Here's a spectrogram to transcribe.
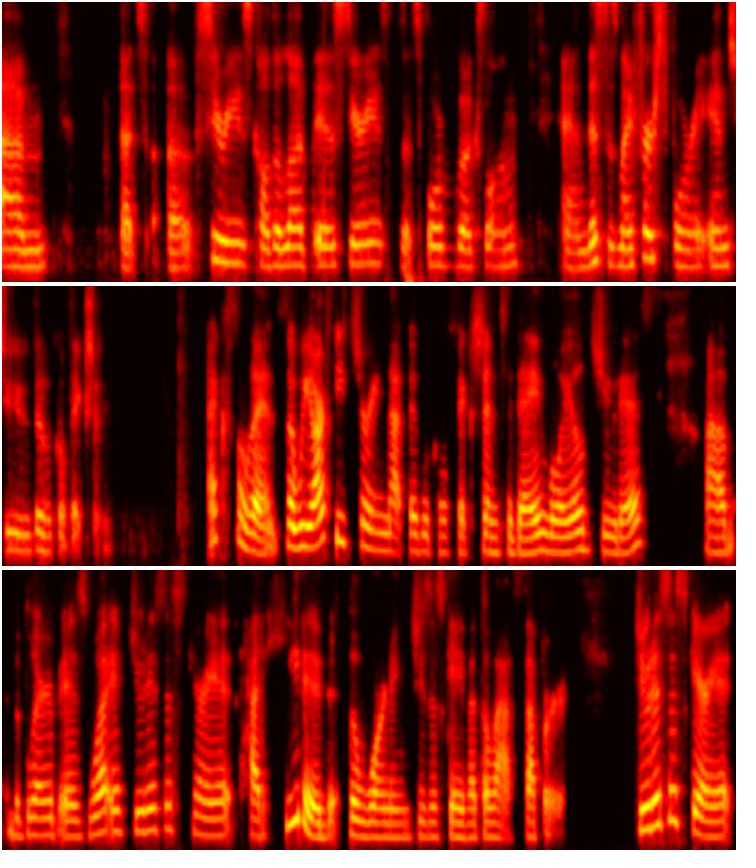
Um, that's a series called the Love Is series. That's four books long. And this is my first foray into biblical fiction. Excellent. So we are featuring that biblical fiction today, Loyal Judas. Um, the blurb is What if Judas Iscariot had heeded the warning Jesus gave at the Last Supper? Judas Iscariot,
